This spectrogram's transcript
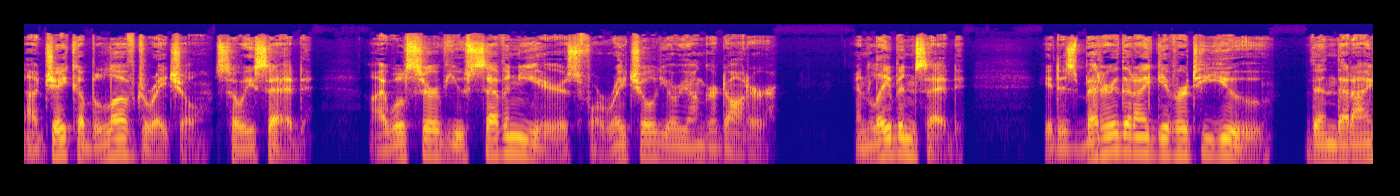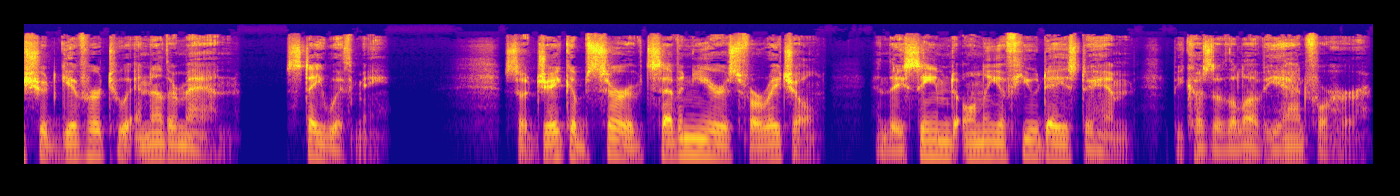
Now Jacob loved Rachel, so he said, I will serve you seven years for Rachel your younger daughter. And Laban said, It is better that I give her to you than that I should give her to another man. Stay with me. So Jacob served seven years for Rachel, and they seemed only a few days to him, because of the love he had for her.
